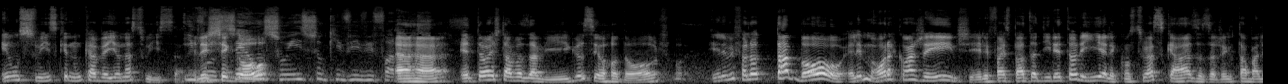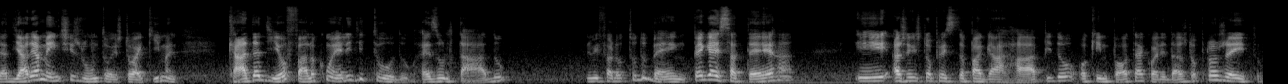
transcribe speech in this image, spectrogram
é um suíço que nunca veio na Suíça. E Ele você chegou. é um suíço que vive fora da -huh. Então, estávamos amigos, seu Rodolfo. Ele me falou: tá bom, ele mora com a gente, ele faz parte da diretoria, ele construiu as casas, a gente trabalha diariamente junto. Eu estou aqui, mas cada dia eu falo com ele de tudo. Resultado, ele me falou: tudo bem, pega essa terra e a gente não precisa pagar rápido, o que importa é a qualidade do projeto.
